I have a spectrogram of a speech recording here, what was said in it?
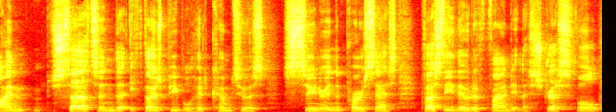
I'm certain that if those people had come to us sooner in the process, firstly, they would have found it less stressful.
